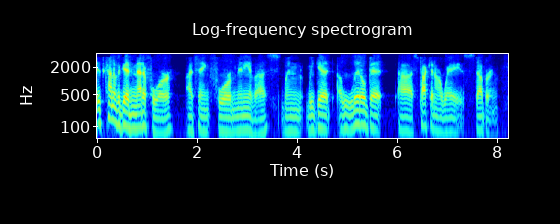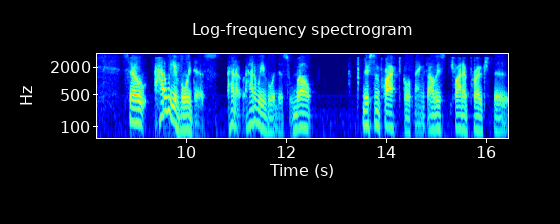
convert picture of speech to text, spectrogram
it's kind of a good metaphor, I think, for many of us when we get a little bit uh, stuck in our ways, stubborn. So how do we avoid this? How do how do we avoid this? Well, there's some practical things. I always try to approach the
